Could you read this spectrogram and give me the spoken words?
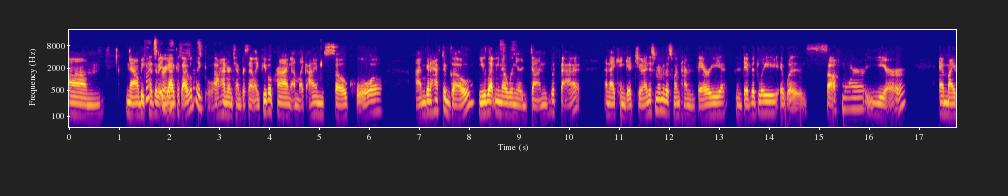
Um, now because That's of it, yeah, because I would That's like cool. 110%. Like people crying, I'm like, I'm so cool. I'm gonna have to go. You let me know when you're done with that, and I can get you. And I just remember this one time very vividly. It was sophomore year, and my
